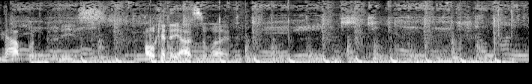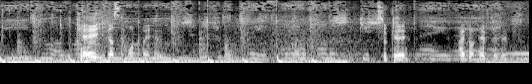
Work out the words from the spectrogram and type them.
Nah, but please. How can they all survive? Okay, he doesn't want my help. It's okay. I don't have to help you.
